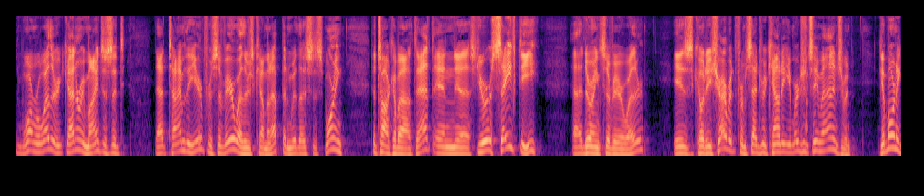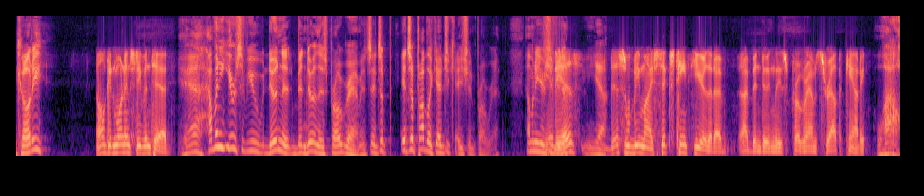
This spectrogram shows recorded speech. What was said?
Warmer weather kind of reminds us that that time of the year for severe weather is coming up. And with us this morning to talk about that and uh, your safety uh, during severe weather is Cody Charvat from Sedgwick County Emergency Management. Good morning, Cody. Oh, good morning, Steve and Ted. Yeah, how many years have you doing it, been doing this program? It's it's a it's a public education program. How many years? It have you is. Done? Yeah. This will be my 16th year that I've I've been doing these programs throughout the county. Wow,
